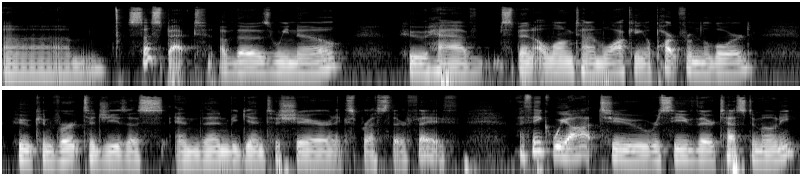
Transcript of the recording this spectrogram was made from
um, suspect of those we know who have spent a long time walking apart from the Lord, who convert to Jesus and then begin to share and express their faith. I think we ought to receive their testimony,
